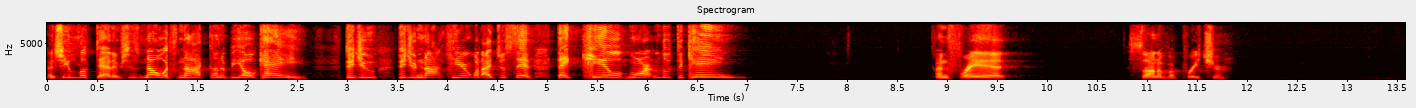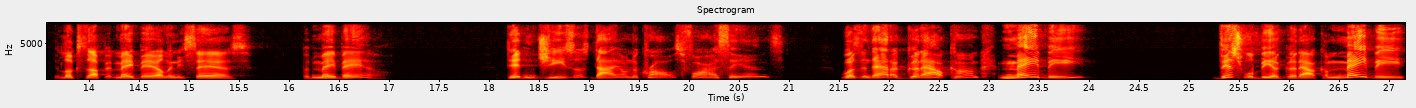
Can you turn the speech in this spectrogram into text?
And she looked at him. She says, No, it's not going to be okay. Did you, did you not hear what I just said? They killed Martin Luther King. And Fred, son of a preacher, he looks up at Maybelle and he says, But Maybelle, didn't Jesus die on the cross for our sins? Wasn't that a good outcome? Maybe this will be a good outcome. Maybe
